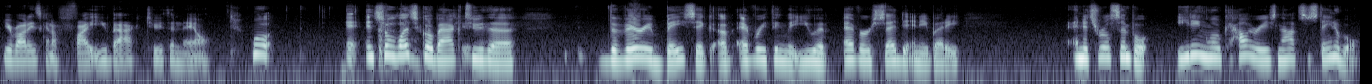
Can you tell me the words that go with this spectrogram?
your body's going to fight you back tooth and nail. Well, and so let's go back to the the very basic of everything that you have ever said to anybody. And it's real simple. Eating low calories is not sustainable.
